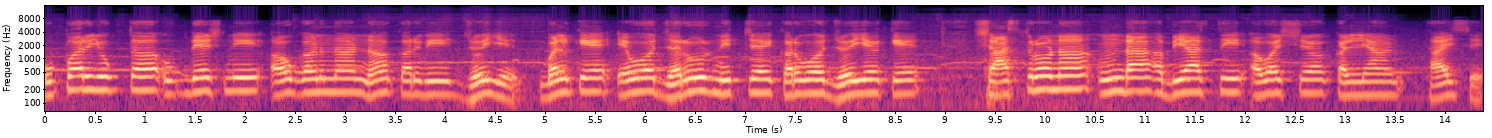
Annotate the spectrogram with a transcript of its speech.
ઉપરયુક્ત ઉપદેશની અવગણના ન કરવી જોઈએ, બલકે એવો જરૂર નિશ્ચય કરવો જોઈએ કે શાસ્ત્રોના ઊંડા અભ્યાસથી અવશ્ય કલ્યાણ થાય છે.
